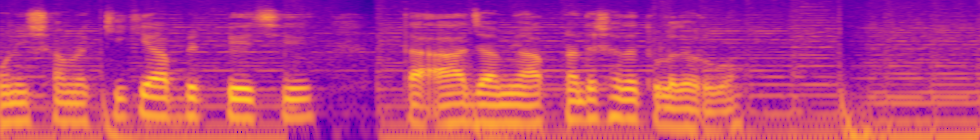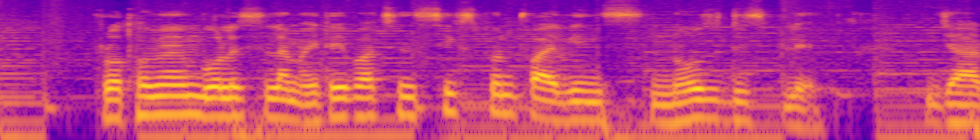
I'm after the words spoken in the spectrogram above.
উনিশে আমরা কী কী আপডেট পেয়েছি, তা আজ আমি আপনাদের সাথে তুলে ধরবো। প্রথমে আমি বলেছিলাম, এটাই পাচ্ছেন six point five inch notch display যার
